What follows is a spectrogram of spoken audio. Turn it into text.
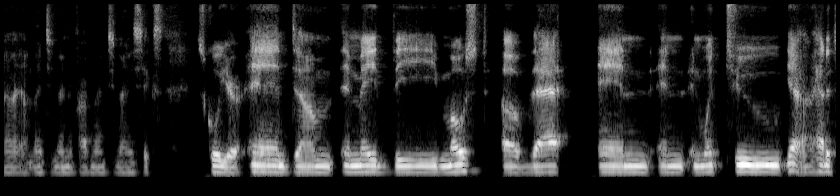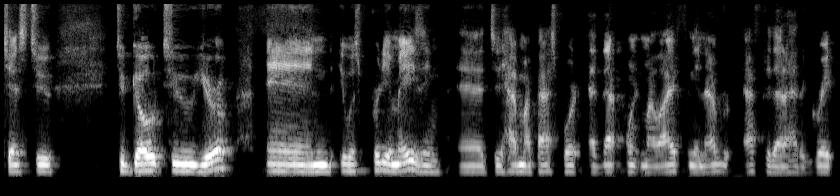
uh, 1995, 1996 school year, and um, and made the most of that, and and and went to yeah, I had a chance to to go to Europe, and it was pretty amazing uh, to have my passport at that point in my life, and then after that, I had a great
